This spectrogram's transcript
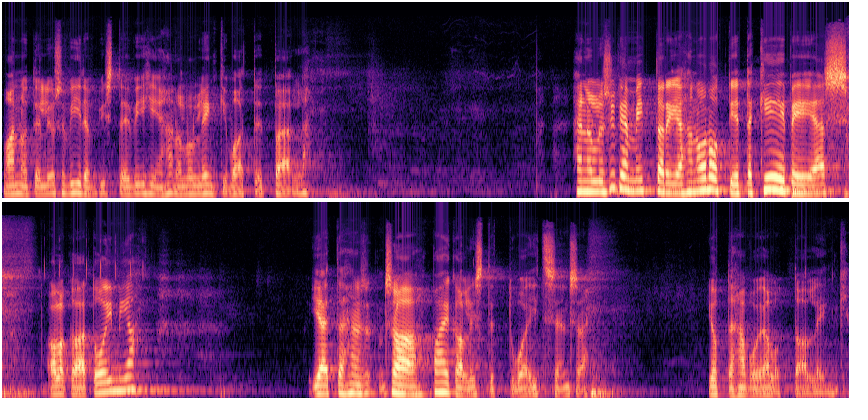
Mä annoin teille jo se viiden pisteen vihjeen, hänellä on lenkkivaatteet päällä. Hän oli sykemittari ja hän odotti, että GPS alkaa toimia ja että hän saa paikallistettua itsensä, jotta hän voi aloittaa lenkin.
